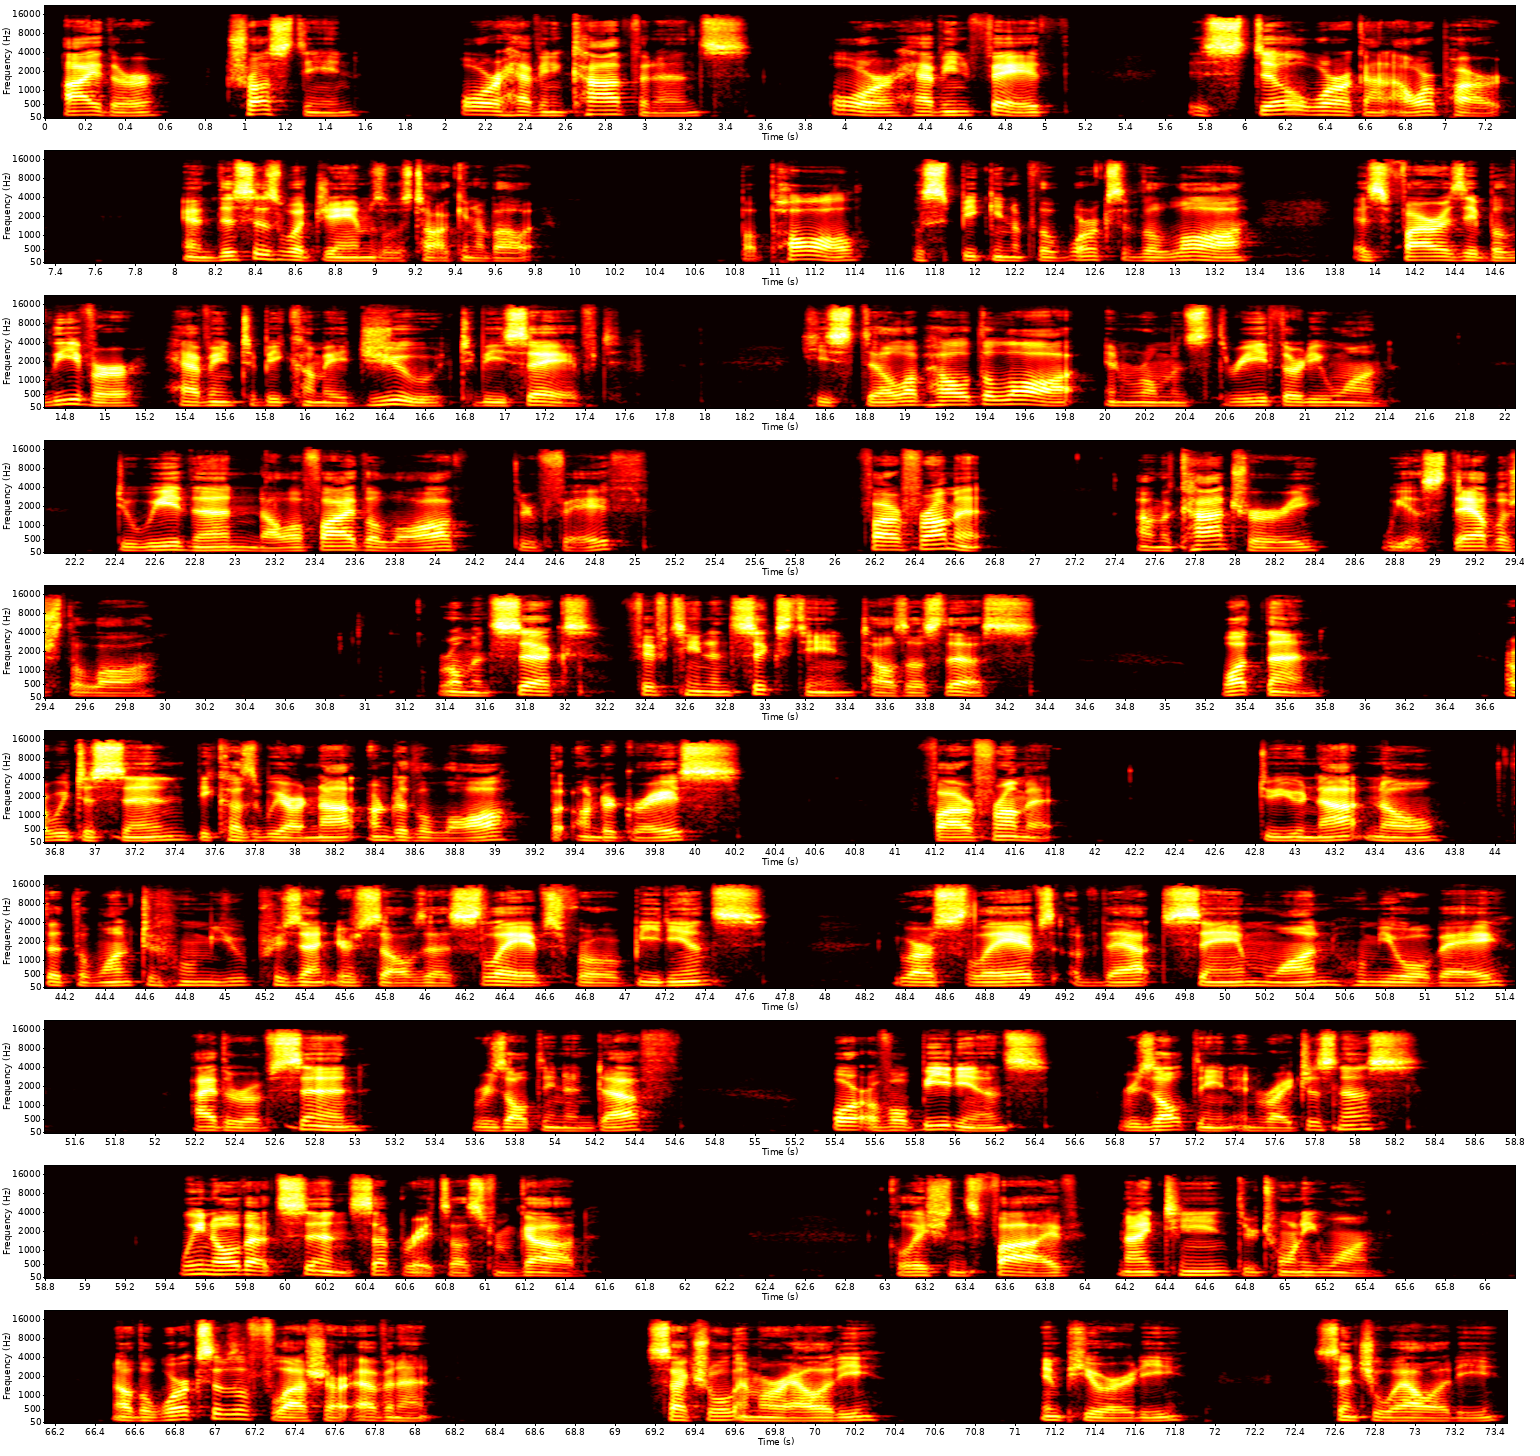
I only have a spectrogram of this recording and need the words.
either trusting or having confidence or having faith is still work on our part, and this is what James was talking about. But Paul was speaking of the works of the law as far as a believer having to become a Jew to be saved. He still upheld the law in Romans 3:31. Do we then nullify the law through faith? Far from it. On the contrary, we establish the law. Romans 6, 15 and 16 tells us this. What then? Are we to sin because we are not under the law, but under grace? Far from it. Do you not know that the one to whom you present yourselves as slaves for obedience, you are slaves of that same one whom you obey, either of sin, resulting in death, or of obedience, resulting in righteousness? we know that sin separates us from God. Galatians 5 19 through 21. Now the works of the flesh are evident sexual immorality, impurity, sensuality,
